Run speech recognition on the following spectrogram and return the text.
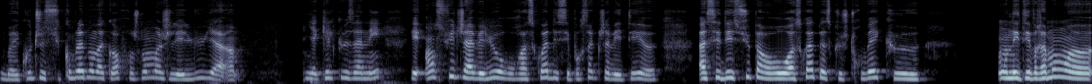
Bah écoute, je suis complètement d'accord. Franchement, moi je l'ai lu il y a il y a quelques années. Et ensuite, j'avais lu Aurora Squad et c'est pour ça que j'avais été assez déçue par Aurora Squad parce que je trouvais que on était vraiment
